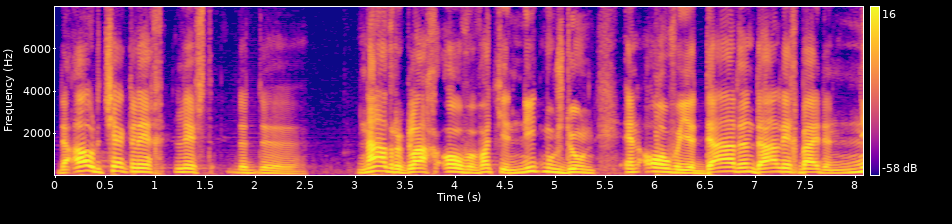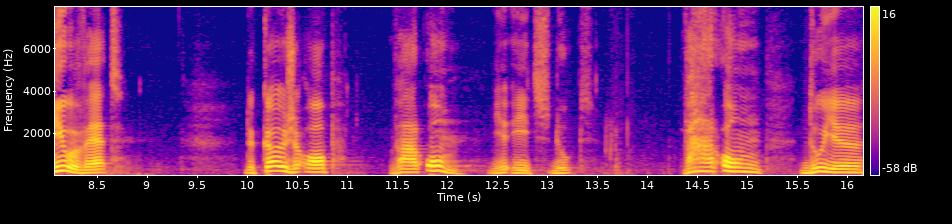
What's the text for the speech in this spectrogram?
de oude checklist de, de nadruk lag over wat je niet moest doen en over je daden, daar ligt bij de nieuwe wet de keuze op waarom je iets doet. Waarom doe je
